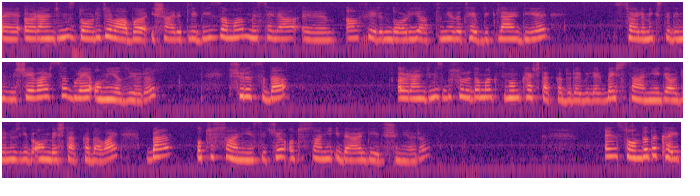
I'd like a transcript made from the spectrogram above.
e, öğrencimiz doğru cevabı işaretlediği zaman mesela e, aferin doğru yaptın ya da tebrikler diye söylemek istediğimiz bir şey varsa buraya onu yazıyoruz. Şurası da öğrencimiz bu soruda maksimum kaç dakika durabilir? 5 saniye gördüğünüz gibi 15 dakikada var. Ben 30 saniye seçiyorum. 30 saniye ideal diye düşünüyorum. En sonda da kayıt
